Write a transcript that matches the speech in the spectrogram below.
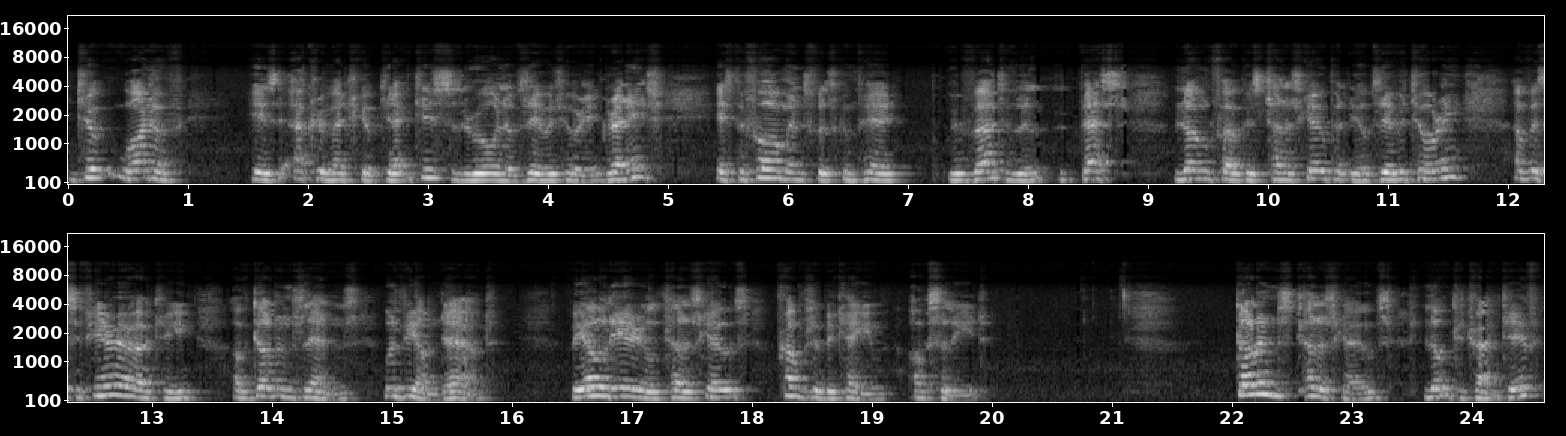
he took one of his achromatic objectives to the Royal Observatory at Greenwich. Its performance was compared with that of the best long-focus telescope at the observatory, and the superiority of Dollond's lens was beyond doubt. The old aerial telescopes promptly became obsolete. Dollond's telescopes looked attractive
